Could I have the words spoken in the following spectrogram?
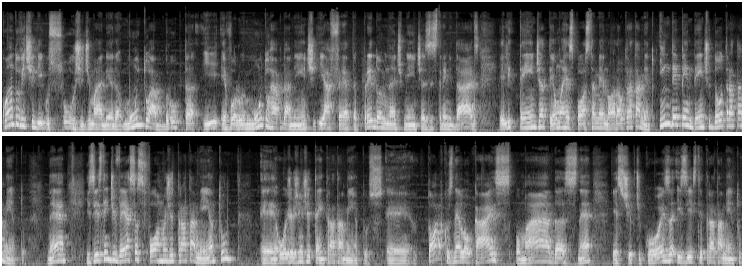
Quando o vitiligo surge de maneira muito abrupta e evolui muito rapidamente e afeta predominantemente as extremidades, ele tende a ter uma resposta menor ao tratamento, independente do tratamento. Né? Existem diversas formas de tratamento. É, hoje a gente tem tratamentos é, tópicos, né, locais, pomadas, né, esse tipo de coisa. Existe tratamento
